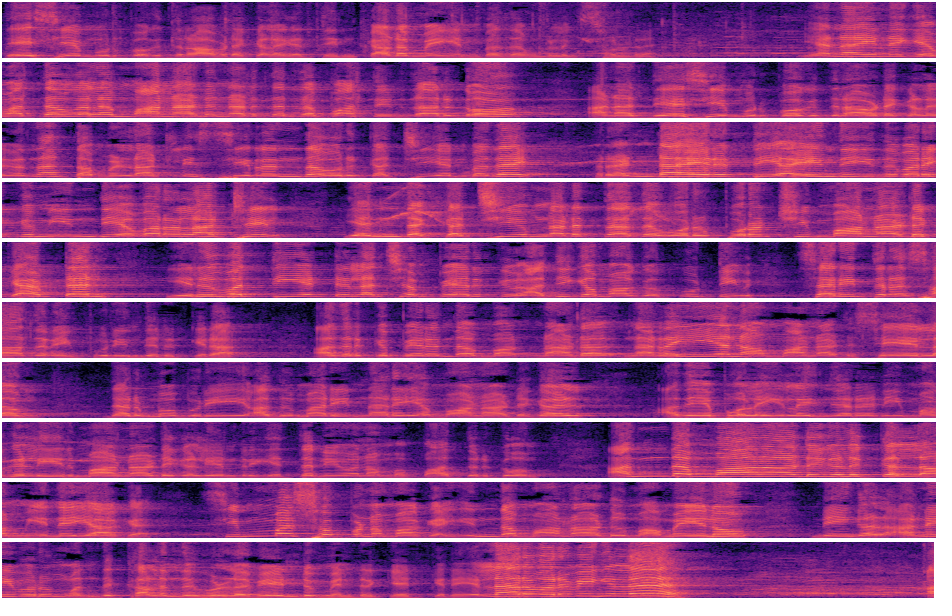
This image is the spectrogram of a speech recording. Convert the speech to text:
தேசிய முற்போக்கு திராவிட கழகத்தின் கடமை என்பதை உங்களுக்கு சொல்றேன். ஏன்னா இன்னைக்கு மற்றவங்களாம் மாநாடு நடத்துறத பார்த்துட்டு தான் இருக்கோம். ஆனால் தேசிய முற்போக்கு திராவிட கழகம் தான் தமிழ்நாட்டிலே சிறந்த ஒரு கட்சி என்பதை ரெண்டாயிரத்தி ஐந்து இதுவரைக்கும் இந்திய வரலாற்றில் எந்த கட்சியும் நடத்தாத ஒரு புரட்சி மாநாடு கேப்டன் இருபத்தி எட்டு லட்சம் பேருக்கு அதிகமாக கூட்டி சரித்திர சாதனை புரிந்திருக்கிறார். அதற்கு பிறந்த ம- நட- நிறைய நாம் மாநாடு சேலம் தர்மபுரி அது மாதிரி நிறைய மாநாடுகள் அதே போல இளைஞரணி மகளிர் மாநாடுகள் என்று எத்தனையோ நம்ம பார்த்துருக்கோம். அந்த மாநாடுகளுக்கெல்லாம் இணையாக சிம்ம சொப்பனமாக இந்த மாநாடும் அமையணும். நீங்கள் அனைவரும் வந்து கலந்து கொள்ள வேண்டும் என்று கேட்கிறேன். எல்லாரும் வருவீங்கள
